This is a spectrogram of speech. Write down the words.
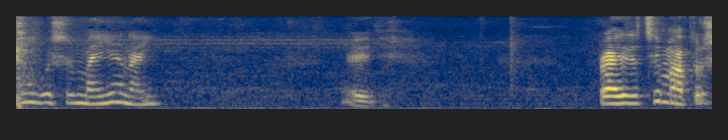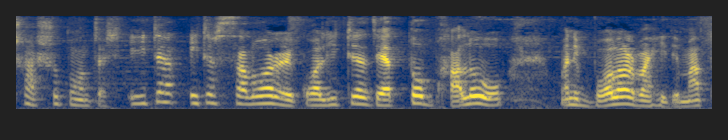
এই বছর মাইয়া নাই। এই যে। প্রাইস হচ্ছে মাত্র সাতশো পঞ্চাশ। এইটা, এটার সালোয়ারের কোয়ালিটিটা যে এত ভালো মানে বলার বাহিরে, মাত্র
